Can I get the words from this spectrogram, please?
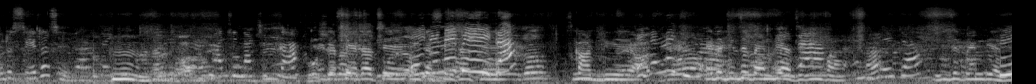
ওটা সেট আছে? এটা সেট আছে এটা সেট আছে। স্কার্ট দিয়ে। এটা জিন্সের প্যান্ট দিয়ে আছে কিংবা জিন্সের প্যান্ট দিয়ে আছে।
